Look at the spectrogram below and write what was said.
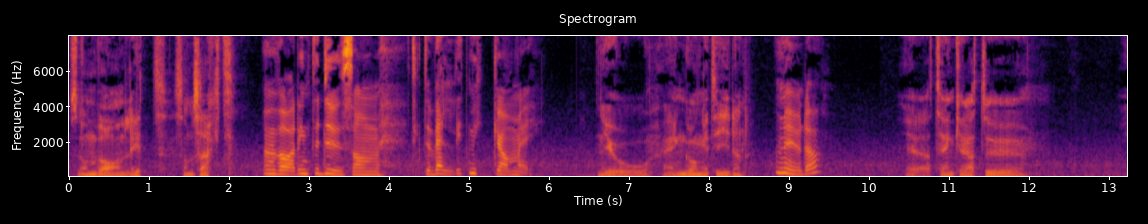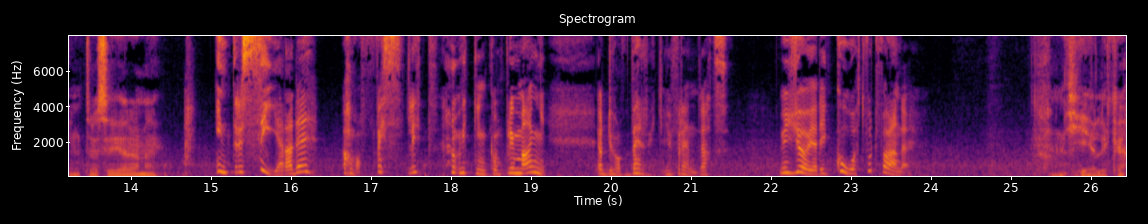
Som vanligt, som sagt. Men var det inte du som tyckte väldigt mycket om mig? Jo, en gång i tiden. Och nu då? Jag tänker att du intresserar mig. Intressera dig? Ja, vad festligt! Vilken komplimang! Ja, du har verkligen förändrats. Men gör jag dig kåt fortfarande? Angelica.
